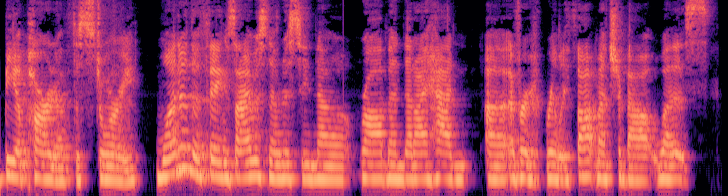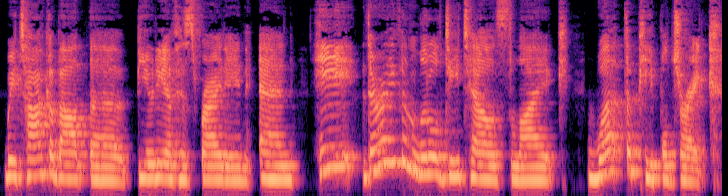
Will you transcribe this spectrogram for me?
be a part of the story. One of the things I was noticing though, Robin, that I hadn't uh, ever really thought much about was we talk about the beauty of his writing and he, there are even little details like what the people drink.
